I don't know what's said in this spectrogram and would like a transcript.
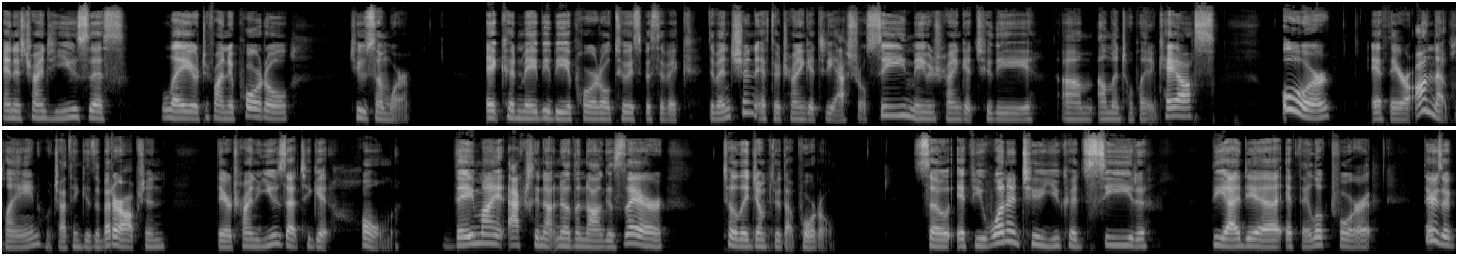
and is trying to use this layer to find a portal to somewhere. It could maybe be a portal to a specific dimension if they're trying to get to the astral sea, maybe trying to get to the um, elemental plane of chaos. Or if they are on that plane, which I think is a better option, they are trying to use that to get home they might actually not know the Naga's there till they jump through that portal. So if you wanted to, you could seed the idea if they looked for it. There's a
